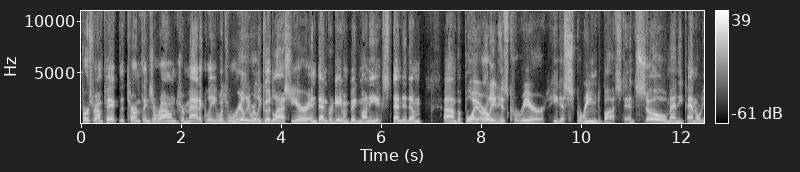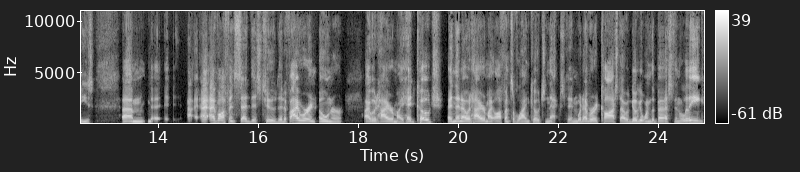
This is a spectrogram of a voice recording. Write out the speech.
first round pick that turned things around dramatically was really really good last year and Denver gave him big money, extended him. Um, but boy, early in his career, he just screamed bust and so many penalties. Um, I, I've often said this too that if I were an owner I would hire my head coach and then I would hire my offensive line coach next. And whatever it cost, I would go get one of the best in the league.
